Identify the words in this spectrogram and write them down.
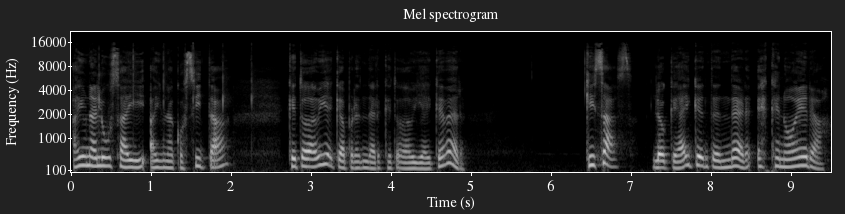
hay una luz ahí, hay una cosita que todavía hay que aprender, que todavía hay que ver. Quizás lo que hay que entender es que no era.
